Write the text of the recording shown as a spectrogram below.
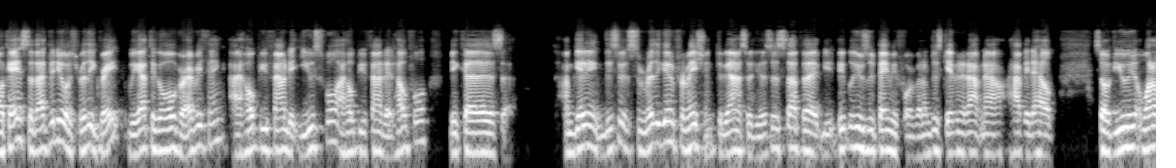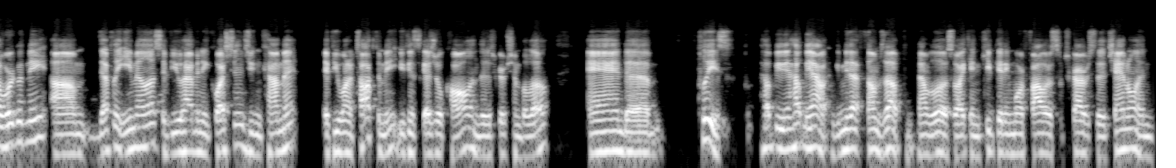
Okay, so that video was really great. We got to go over everything. I hope you found it useful. I hope you found it helpful because I'm getting these are some really good information. To be honest with you, this is stuff that people usually pay me for, but I'm just giving it out now. Happy to help. So if you want to work with me, um, definitely email us. If you have any questions, you can comment. If you want to talk to me, you can schedule a call in the description below. And uh, please help you help me out. Give me that thumbs up down below so I can keep getting more followers, subscribers to the channel, and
